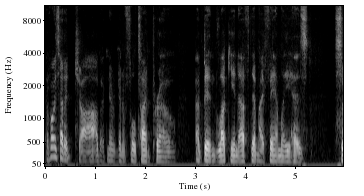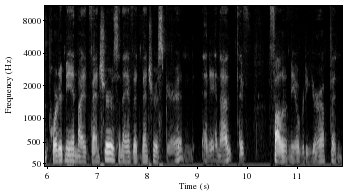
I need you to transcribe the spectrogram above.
I've always had a job. I've never been a full-time pro. I've been lucky enough that my family has, supported me in my adventures and they have adventurous spirit and, and in that they've followed me over to Europe and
